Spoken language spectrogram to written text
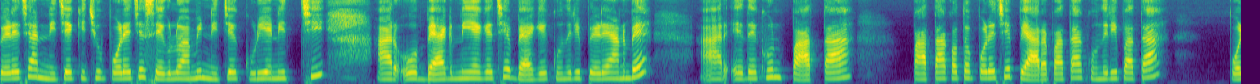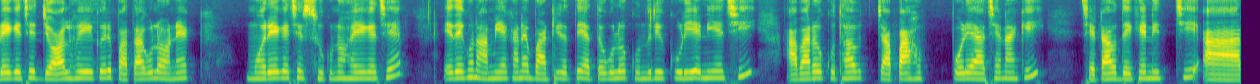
পেড়েছে, আর নিচে কিছু পড়েছে, সেগুলো আমি নিচে কুড়িয়ে নিচ্ছি। আর ও ব্যাগ নিয়ে গেছে, ব্যাগে কুঁদরি পেড়ে আনবে। আর এ দেখুন পাতা পাতা কত পড়েছে? পেয়ারা পাতা, কুঁদরি পাতা। পড়ে গেছে জল হয়ে করে পাতাগুলো অনেক মরে গেছে, শুকনো হয়ে গেছে। এ দেখুন, আমি এখানে বাটিটাতে এতগুলো কুঁদরি কুড়িয়ে নিয়েছি। আবারও কোথাও চাপা পড়ে আছে নাকি? সেটাও দেখে নিচ্ছি। আর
